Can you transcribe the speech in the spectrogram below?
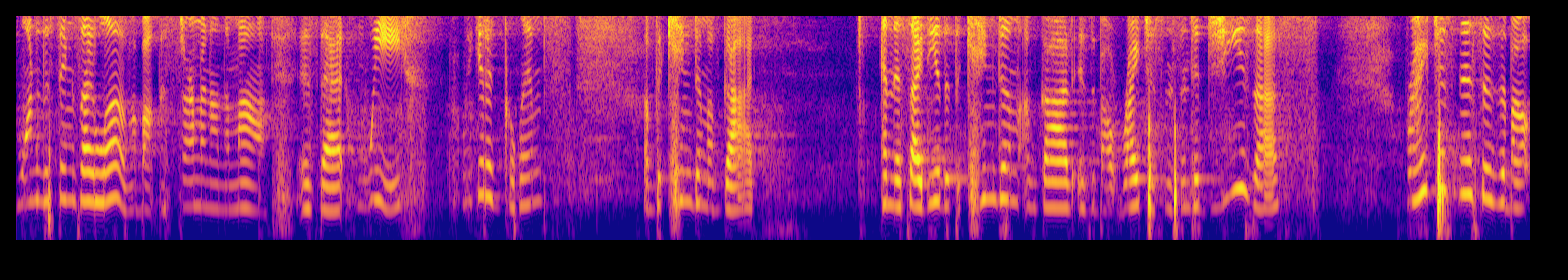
one of the things I love about the Sermon on the Mount is that we we get a glimpse of the kingdom of God. And this idea that the kingdom of God is about righteousness. And to Jesus, righteousness is about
